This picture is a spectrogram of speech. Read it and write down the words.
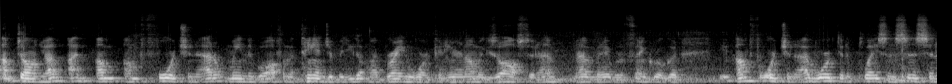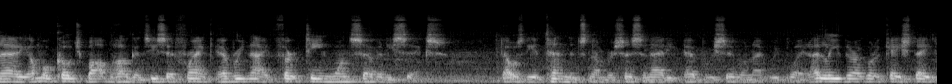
I'm telling you, I'm, I'm, I'm fortunate. I don't mean to go off on a tangent, but you got my brain working here, and I'm exhausted. I haven't been able to think real good. I'm fortunate. I've worked at a place in Cincinnati. I'm to coach Bob Huggins. He said, Frank, every night, 13 176. That was the attendance number, Cincinnati, every single night we played. I leave there, I go to K State.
